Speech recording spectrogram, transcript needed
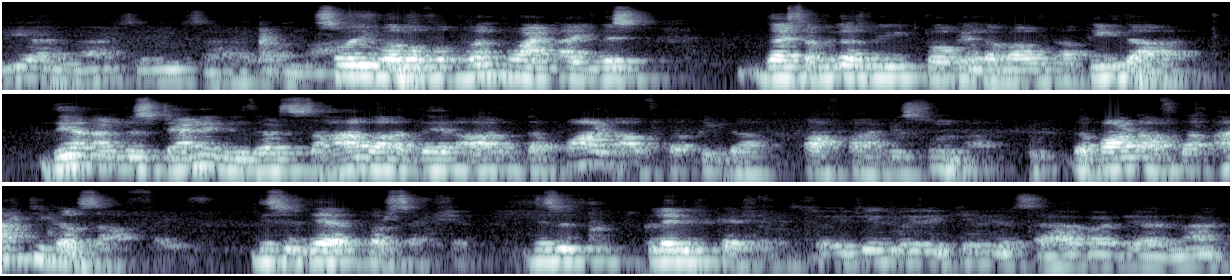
we are not saying Sahaba. Sorry, ma'asum. one one- one point I missed. That's because we talking about Aqidah. Their understanding is that Sahaba, they are the part of the Aqidah of Ahl Sunnah, the part of the articles of faith. This is their perception. This is clarification. So it is very clear, Sahaba, they are not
